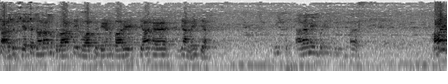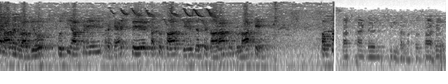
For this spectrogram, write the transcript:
ਘਰ ਵਿੱਚ ਜਥੇਦਾਰਾਂ ਨੂੰ ਬੁਲਾ ਕੇ ਮੁਆਵਜ਼ੇ ਦੇਣ ਬਾਰੇ ਕਿਹਾ ਹੈ ਜਾਂ ਨਹੀਂ ਕਿਹਾ। ਇਹ ਸਰਕਾਰਾਂ ਨੇ ਬੜੀ ਹਾਂ ਜਾਂ ਨਾ ਦਾ ਜਵਾਬ ਦਿਓ। ਤੁਸੀਂ ਆਪਣੇ ਰਹਿਸ਼ ਤੇ ਸਤ ਸਾਧ ਦੇ ਜਥੇਦਾਰਾਂ ਨੂੰ ਬੁਲਾ ਕੇ ਸੌਦਾ ਸੱਚਖੰਡ ਸ੍ਰੀ ਹਰਮੰਦਰ ਸਾਹਿਬ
